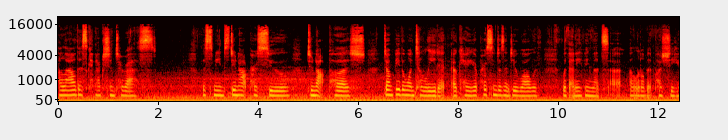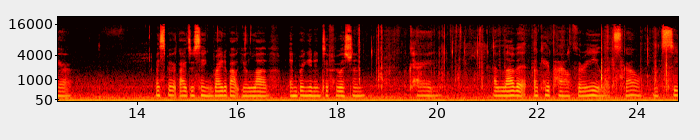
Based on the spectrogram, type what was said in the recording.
Allow this connection to rest. This means do not pursue, do not push, don't be the one to lead it, okay? Your person doesn't do well with, with anything that's a, a little bit pushy here. My spirit guides are saying, write about your love and bring it into fruition. Okay. I love it. Okay, pile three. Let's go. Let's see.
